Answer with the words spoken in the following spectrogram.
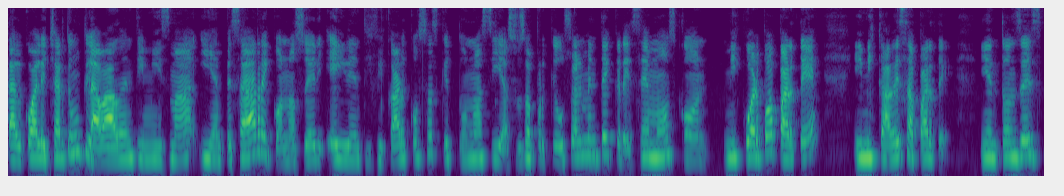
tal cual, echarte un clavado en ti misma y empezar a reconocer e identificar cosas que tú no hacías. O sea, porque usualmente crecemos con mi cuerpo aparte y mi cabeza aparte. Y entonces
